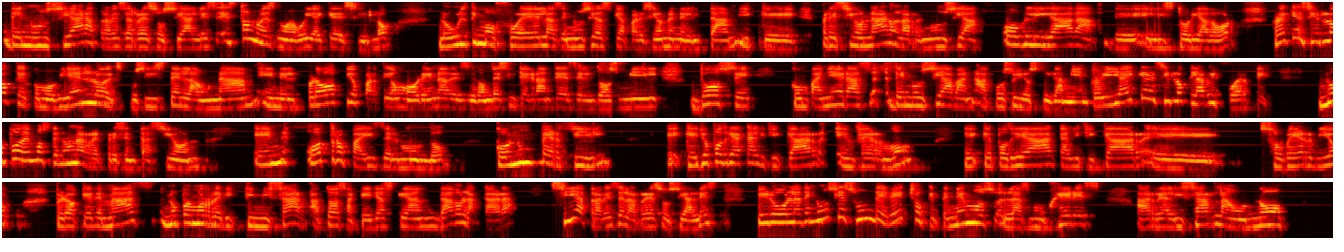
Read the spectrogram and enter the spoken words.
denunciar a través de redes sociales, esto no es nuevo y hay que decirlo. Lo último fue las denuncias que aparecieron en el ITAM y que presionaron la renuncia obligada del historiador. Pero hay que decirlo que, como bien lo expusiste en la UNAM, en el propio Partido Morena, desde donde es integrante desde el 2012, compañeras denunciaban acoso y hostigamiento. Y hay que decirlo claro y fuerte, no podemos tener una representación en otro país del mundo con un perfil eh, que yo podría calificar enfermo, eh, que podría calificar eh, soberbio, pero que además no podemos revictimizar a todas aquellas que han dado la cara, sí a través de las redes sociales, pero la denuncia es un derecho que tenemos las mujeres a realizarla o no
